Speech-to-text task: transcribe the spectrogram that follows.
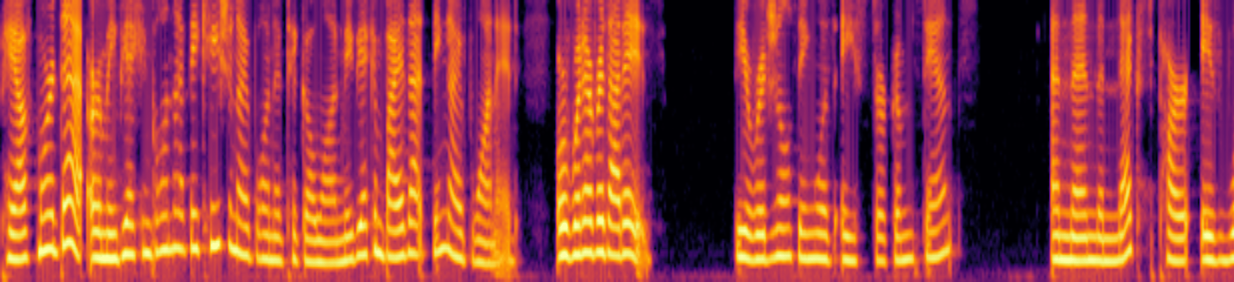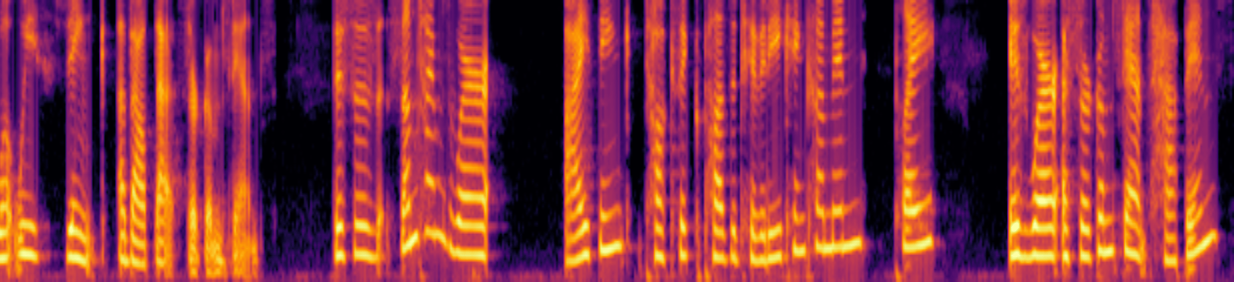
pay off more debt, or maybe I can go on that vacation I've wanted to go on. Maybe I can buy that thing I've wanted, or whatever that is. The original thing was a circumstance. And then the next part is what we think about that circumstance. This is sometimes where I think toxic positivity can come in play, is where a circumstance happens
